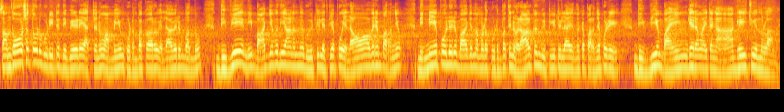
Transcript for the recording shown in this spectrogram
സന്തോഷത്തോടു കൂടിയിട്ട് ദിവ്യയുടെ അച്ഛനും അമ്മയും കുടുംബക്കാരും എല്ലാവരും വന്നു. ദിവ്യയെ നീ ഭാഗ്യവതിയാണെന്ന് വീട്ടിലെത്തിയപ്പോൾ എല്ലാവരും പറഞ്ഞു നിന്നെപ്പോലൊരു ഭാഗ്യം നമ്മുടെ കുടുംബത്തിന് ഒരാൾക്കും കിട്ടിയിട്ടില്ല എന്നൊക്കെ പറഞ്ഞപ്പോഴേ ദിവ്യം ഭയങ്കരമായിട്ട് അങ്ങ് ആഗ്രഹിച്ചു എന്നുള്ളതാണ്.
